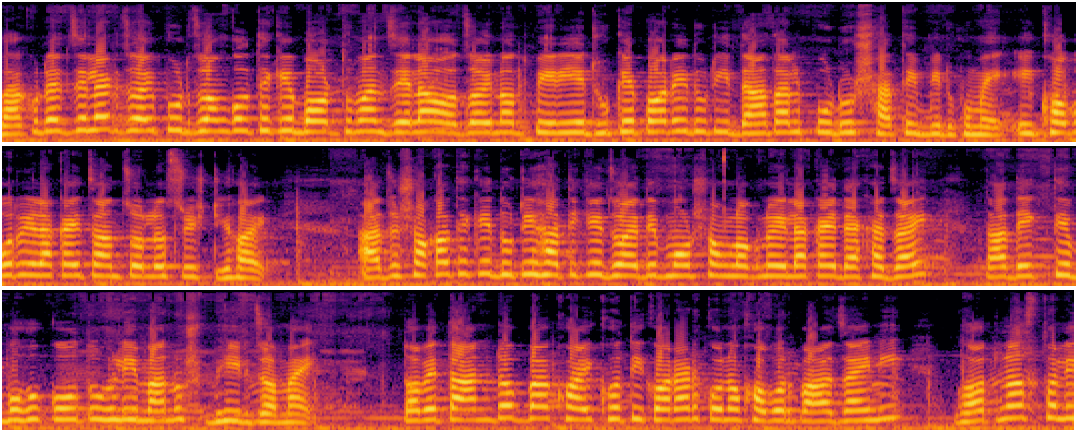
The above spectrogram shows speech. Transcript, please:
বাঁকুড়া জেলার জয়পুর জঙ্গল থেকে বর্ধমান জেলা অজয়নদ পেরিয়ে ঢুকে পড়ে দুটি দাঁতাল পুরুষ হাতি বীরভূমে। এই খবর এলাকায় চাঞ্চল্য সৃষ্টি হয়। আজ সকাল থেকে দুটি হাতিকে জয়দেব মোড় সংলগ্ন এলাকায় দেখা যায়। তা দেখতে বহু কৌতূহলী মানুষ ভিড় জমায়। তবে তাণ্ডব বা ক্ষয়ক্ষতি করার কোনো খবর পাওয়া যায়নি। ঘটনাস্থলে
